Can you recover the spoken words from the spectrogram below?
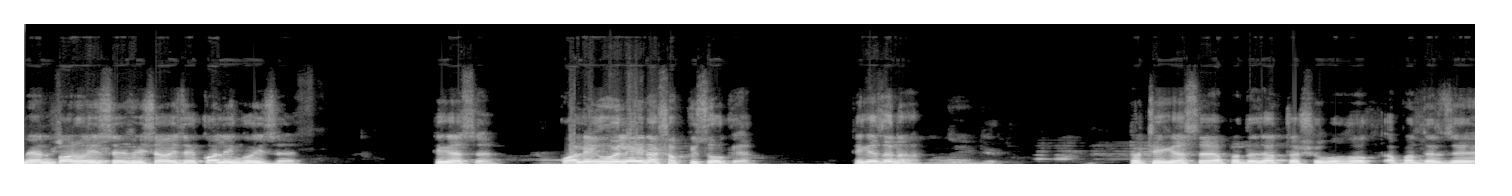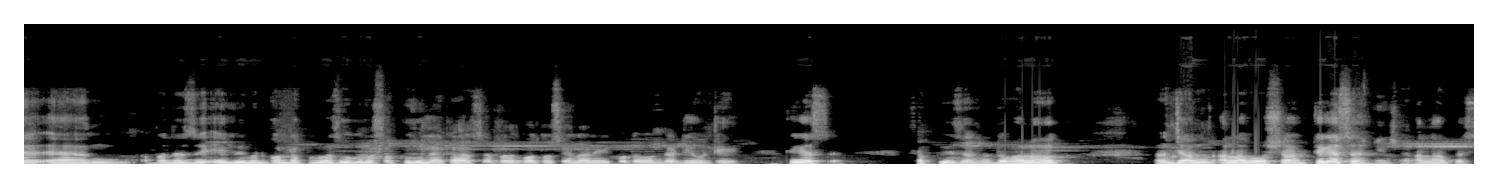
ম্যান হয়েছে ভিসা হয়েছে কলিং হয়েছে। ঠিক আছে? কলিং হইলেই না সবকিছু ওকে ঠিক আছে না? তো ঠিক আছে আপনাদের যাত্রা শুভ হোক। আপনাদের যে আপনাদের যে এগ্রিমেন্ট কন্ট্রাক্ট আছে ওগুলো সবকিছু লেখা আছে। আপনাদের কত স্যালারি কত ঘণ্টা ডিউটি ঠিক আছে? সবকিছু আছে। তো ভালো হোক। যান আল্লাহ ভরসা ঠিক আছে? আল্লাহ হাফেজ।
